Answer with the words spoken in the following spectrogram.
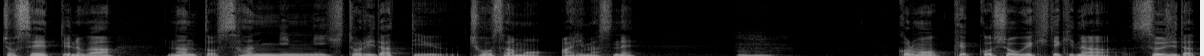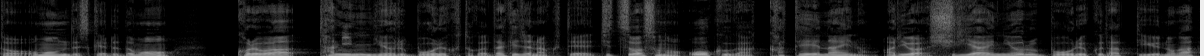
女性っていうのが、なんと3人に1人だっていう調査もありますね。うん、これも結構衝撃的な数字だと思うんですけれども、これは他人による暴力とかだけじゃなくて、実はその多くが家庭内の、あるいは知り合いによる暴力だっていうのが、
